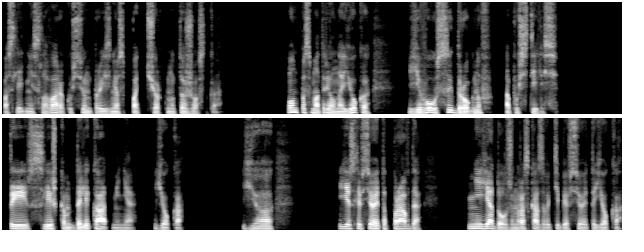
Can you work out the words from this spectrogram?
Последние слова Ракусюн произнес подчеркнуто жестко. Он посмотрел на Йока, его усы, дрогнув, опустились. «Ты слишком далека от меня, Йока». «Я...» «Если все это правда, не я должен рассказывать тебе все это, Йока.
